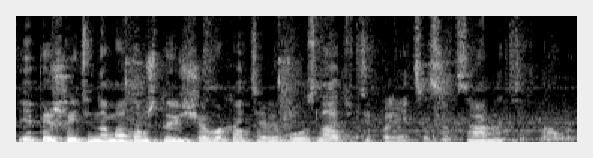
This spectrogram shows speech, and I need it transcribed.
и пишите нам о том, что еще вы хотели бы узнать у теплицы социальных технологий.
